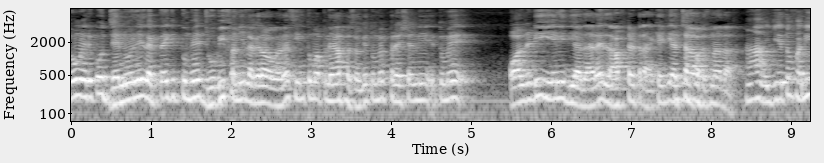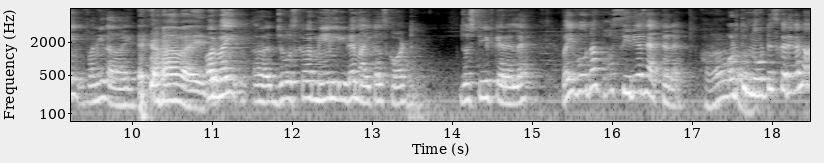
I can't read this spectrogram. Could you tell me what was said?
तो मेरे को जेनुअनली लगता है कि तुम्हें जो भी फनी लग रहा होगा ना सीन तुम अपने आप हंसोगे तुम्हें प्रेशर नहीं तुम्हें ऑलरेडी ये नहीं दिया जा रहा है लाफ्टर ट्रैक है कि अच्छा हंसना था। हाँ ये तो फनी फनी था भाई। हाँ भाई। और भाई जो उसका मेन लीड है माइकल स्कॉट जो स्टीव कैरल है भाई वो ना बहुत सीरियस एक्टर है। हाँ। और तू नोटिस करेगा ना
